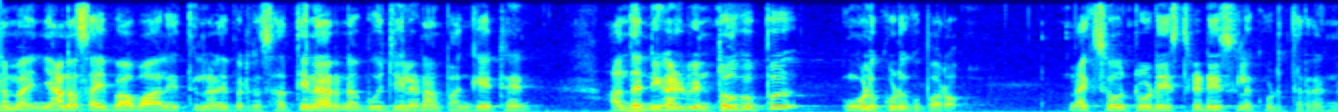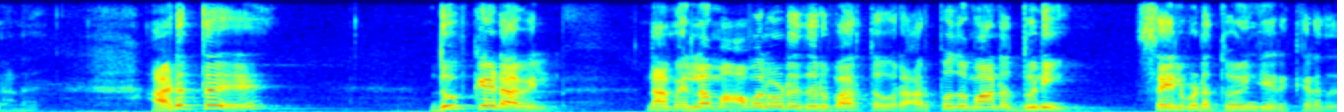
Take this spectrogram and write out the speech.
நம்ம ஞானசாய் பாபா ஆலயத்தில் நடைபெற்ற சத்யநாராயண பூஜையில் நான் பங்கேற்றேன். அந்த நிகழ்வின் தொகுப்பு உங்களுக்கு கொடுக்க போகிறோம் மேக்ஸிமம் டூ டேஸ் த்ரீ டேஸில் கொடுத்துட்றேன் நான். அடுத்து தூப்கேடாவில் நாம் எல்லாம் ஆவலோடு எதிர்பார்த்த ஒரு அற்புதமான துனி செயல்பட துவங்கி இருக்கிறது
